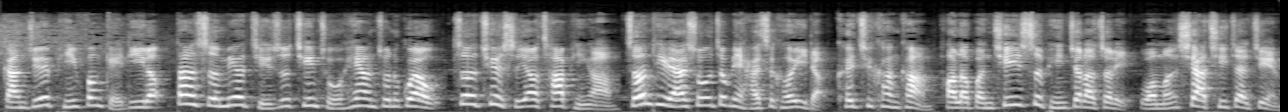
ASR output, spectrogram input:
感觉评分给低了。但是没有解释清楚黑暗中的怪物，这确实要差评啊。整体来说，这部电影还是可以的，可以去看看。好了，本期视频就到这里，我们下期再见。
